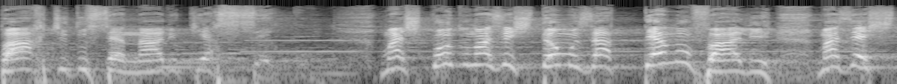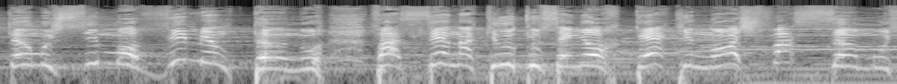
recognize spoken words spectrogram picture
parte do cenário que é seco. Mas quando nós estamos até no vale, mas estamos se movimentando, fazendo aquilo que o Senhor quer que nós façamos,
